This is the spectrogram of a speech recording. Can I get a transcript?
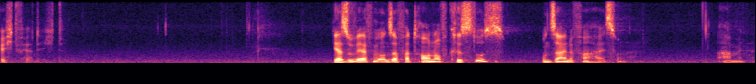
rechtfertigt. Ja, so werfen wir unser Vertrauen auf Christus und seine Verheißung. Amen.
